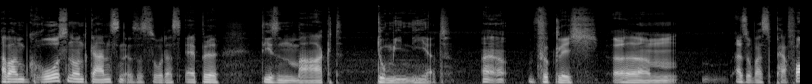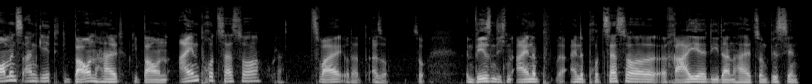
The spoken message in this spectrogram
Aber im Großen und Ganzen ist es so, dass Apple diesen Markt dominiert. Äh, wirklich, ähm, also was Performance angeht, die bauen halt, die bauen einen Prozessor oder zwei oder also so im Wesentlichen eine, eine Prozessorreihe, die dann halt so ein bisschen,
